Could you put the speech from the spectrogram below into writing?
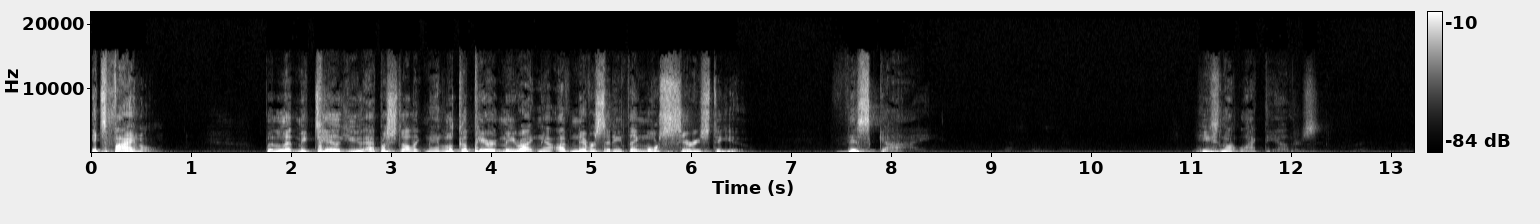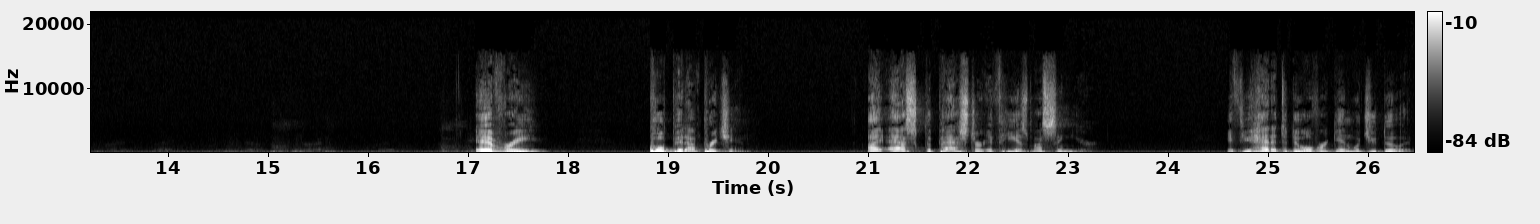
It's final. But let me tell you, apostolic man, look up here at me right now. I've never said anything more serious to you. This guy, he's not like the others. Every pulpit I preach in, I ask the pastor if he is my senior. If you had it to do over again, would you do it?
